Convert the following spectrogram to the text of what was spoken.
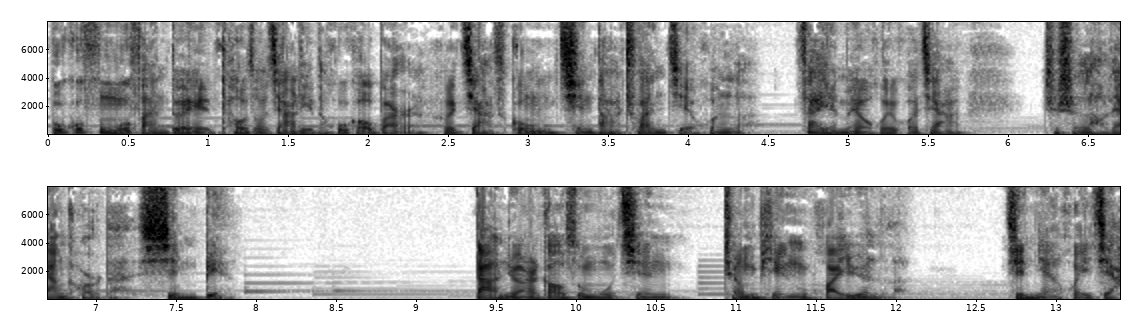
不顾父母反对，偷走家里的户口本和架子工秦大川结婚了，再也没有回过家，这是老两口的心病。大女儿告诉母亲，程平怀孕了，今年回家。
